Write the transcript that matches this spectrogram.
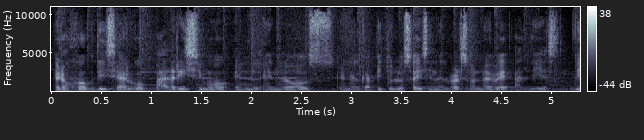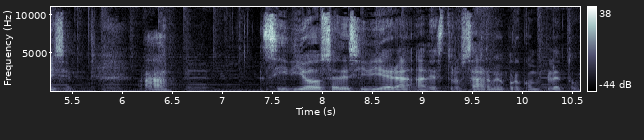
Pero Job dice algo padrísimo en, en, los, en el capítulo 6, en el verso 9 al 10. Dice, ah, si Dios se decidiera a destrozarme por completo,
